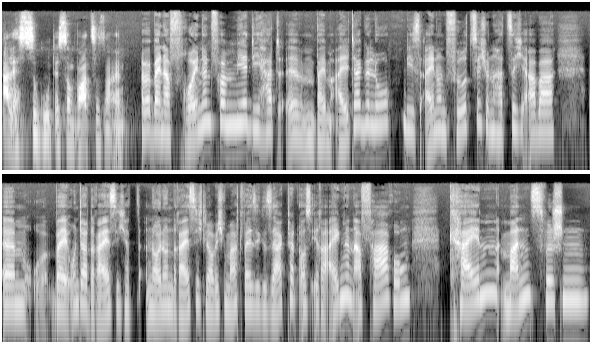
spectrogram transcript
alles zu gut ist, um wahr zu sein. Aber bei einer Freundin von mir, die hat ähm, beim Alter gelogen, die ist 41 und hat sich aber ähm, bei unter 30, hat 39, glaube ich, gemacht, weil sie gesagt hat, aus ihrer eigenen Erfahrung, kein Mann zwischen,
